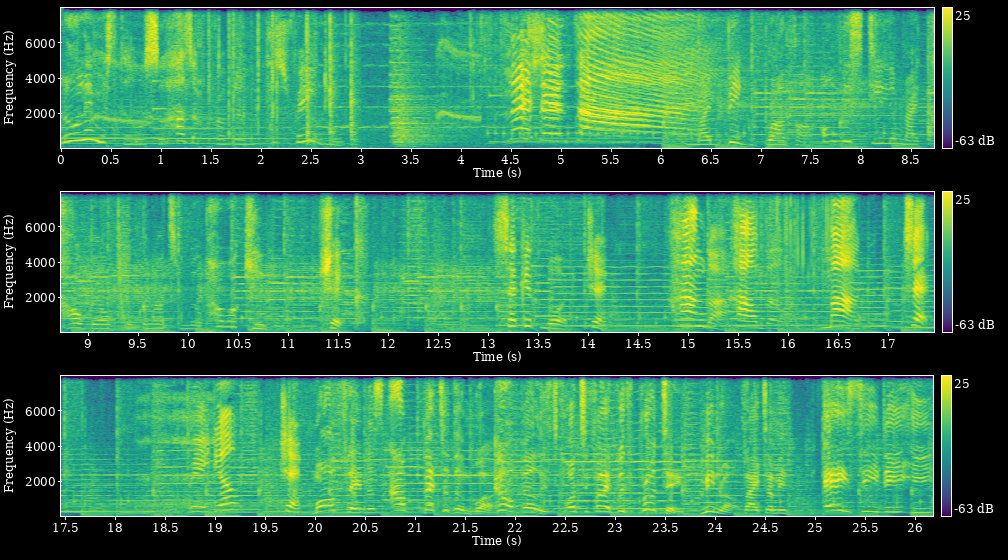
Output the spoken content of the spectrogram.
Lonely Mr. Owusu has a problem with his radio. Mission time! My big brother always stealing my cowbell coconut milk power cable. Check. Circuit board. Check. Hanger, cowbell, mug, check. Radio, Check. More flavors are better than one. Cowbell is fortified with protein, mineral, vitamin A, C, D, E,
